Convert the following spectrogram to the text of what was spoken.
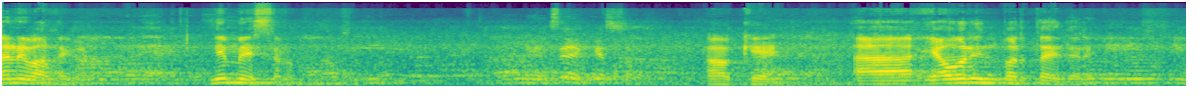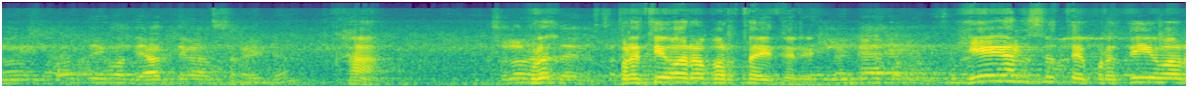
ಧನ್ಯವಾದಗಳು. ನಿಮ್ಮ ಹೆಸರು? ಸರ್. ಓಕೆ ಯಾವರಿಂದ ಬರ್ತಾ ಇದ್ದಾರೆ? ಹಾಂ. ಪ್ರತಿ ವಾರ ಬರ್ತಾ ಇದ್ದೀರಿ. ಹೇಗೆ ಅನಿಸುತ್ತೆ? ಪ್ರತಿ ವಾರ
